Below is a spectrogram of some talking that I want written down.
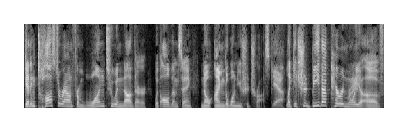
Getting tossed around from one to another with all of them saying, No, I'm the one you should trust. Yeah. Like it should be that paranoia of,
